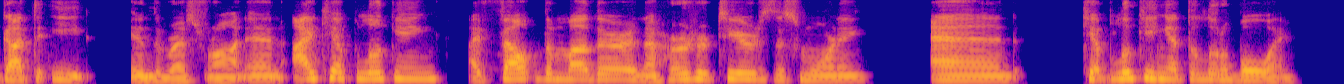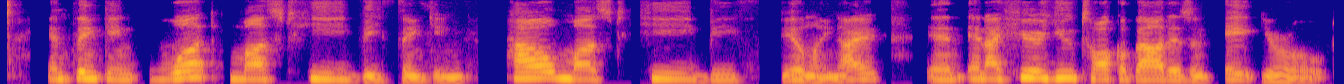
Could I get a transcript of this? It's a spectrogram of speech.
got to eat in the restaurant. And I kept looking, I felt the mother, and I heard her tears this morning, and kept looking at the little boy and thinking, what must he be thinking? How must he be feeling. I and and I hear you talk about as an eight-year-old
